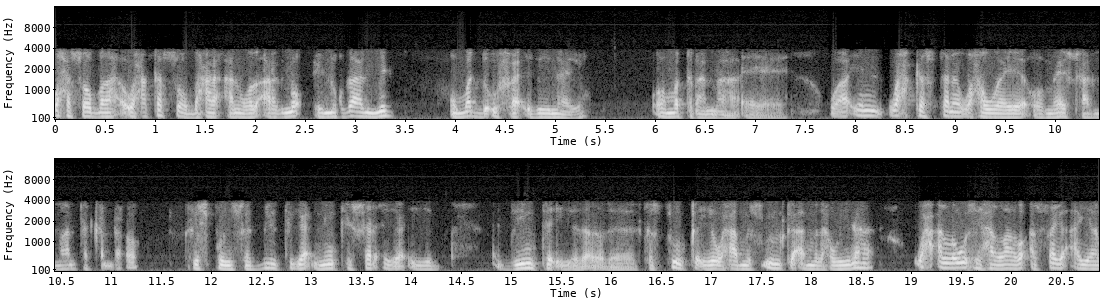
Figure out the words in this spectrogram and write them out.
Waxa soo waxa ka soo baxana aan wada aragno ay noqdaan mid ummadda u faa'iideynayo oo mataqaanaa waa in wax kastana waxa weeye oo meeshaan maanta ka dhaco responsibilityga ninka sharciga iyo diinta iyo dastuurka iyo waxaa mas'uulka ah madaxweynaha wax alla wixii hallaabo asaga ayaa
